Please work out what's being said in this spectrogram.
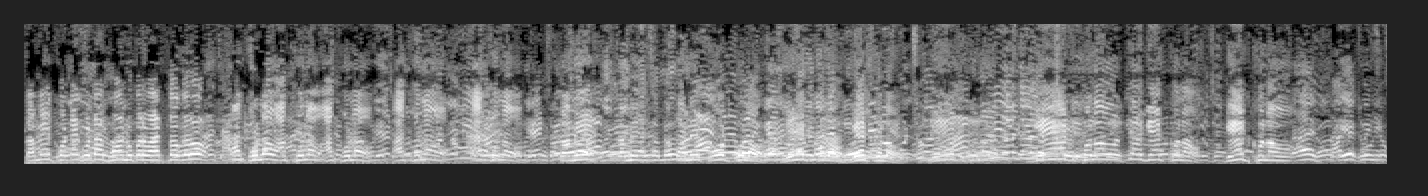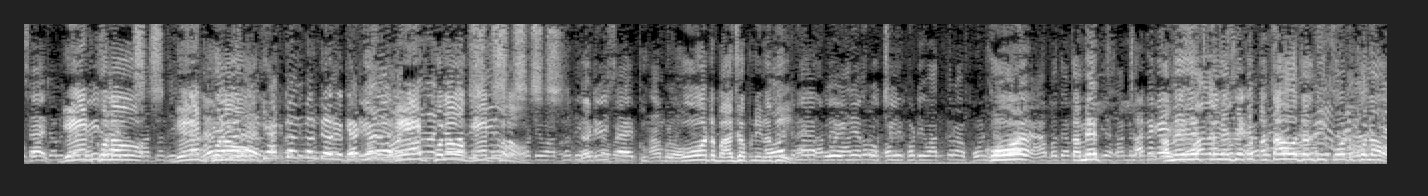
તમે ખોટા ખોટા ફોન ઉપર વાત તો કરો. આ ખોલાવો આ ખોલાવો આ ખોલાવો આ ખોલાવો આ ખોલાવો. તમે તમે તમે કોર્ટ ખોલાવો. ગેટ ખોલાવો. ગેટ ખોલાવો ગેટ ખોલાવો. ગેટ ખોલાવો. અત્યારે ગેટ ખોલાવો. ગેટ ખોલાવો. સાહેબ એક મિનિટ સાહેબ. ગેટ ખોલાવો. ગેટ ખોલાવો. ગેટ બંધ બંધ કર્યો ગેટ બંધ. ગેટ ખોલાવો ગેટ ખોલાવો. ગઢવી સાહેબ સાંભળો. કોર્ટ ભાજપની નથી. કોર્ટમાં કોઈને પૂછી ખોટી વાત કરો ફોન કોર્ટ તમે અમે એ જ કહીએ છીએ કે પતાવો જલ્દી કોર્ટ ખોલાવો.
